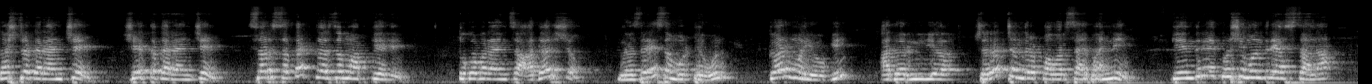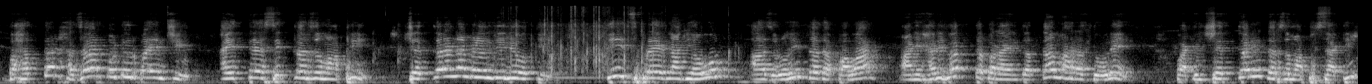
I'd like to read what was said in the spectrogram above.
कष्टकऱ्यांचे शेतकऱ्यांचे सरसकट कर्ज माफ केले. तुकोबरायांचा आदर्श नजरेसमोर ठेवून कर्मयोगी आदरणीय शरदचंद्र पवार साहेबांनी केंद्रीय कृषी मंत्री असताना बहात्तर हजार कोटी रुपयांची ऐतिहासिक कर्जमाफी शेतकऱ्यांना मिळवून दिली होती. तीच प्रेरणा घेऊन आज रोहित दादा पवार आणि हरिभक्त परायण दत्ता महाराज डोले पाटील शेतकरी कर्जमाफीसाठी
